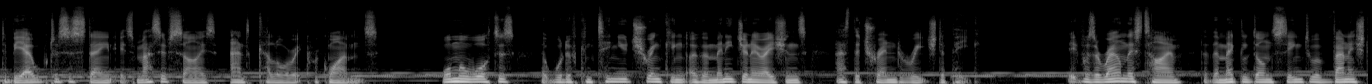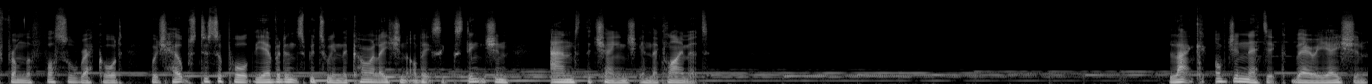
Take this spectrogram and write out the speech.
to be able to sustain its massive size and caloric requirements warmer waters that would have continued shrinking over many generations as the trend reached a peak. It was around this time that the megalodon seemed to have vanished from the fossil record, which helps to support the evidence between the correlation of its extinction and the change in the climate. Lack of genetic variation.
